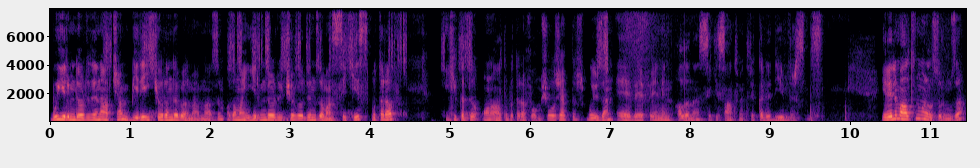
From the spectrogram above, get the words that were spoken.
Bu 24'ü de ne yapacağım? 1'e 2 oranında bölmem lazım. O zaman 24'ü 3'e böldüğüm zaman 8. Bu taraf 2 katı 16 bu taraf olmuş olacaktır. Bu yüzden EBF'nin alanı 8 cm kare diyebilirsiniz. Gelelim 6 numaralı sorumuza.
